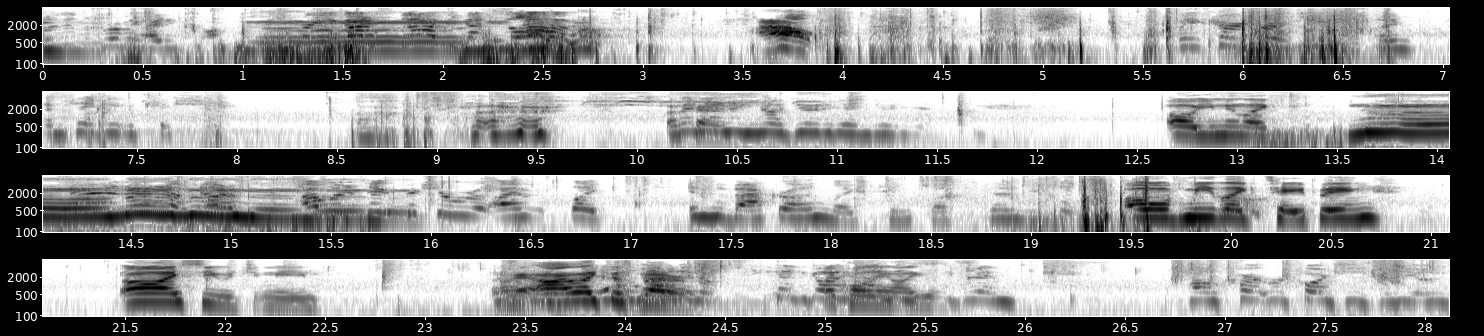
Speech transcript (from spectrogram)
Look at the Furby hiding spot. Wait, you gotta stop. You gotta stop. Ow! Wait, Kurt, Kurt, I'm, I'm taking a picture. Wait, okay. no, no, no, do it again, do it again. Oh, you mean like? No, no, no, no, no. I want to take a picture where I'm like in the background, like pink stuff. That'd be cool. Oh, of me like taping. Oh, I see what you mean. Okay, I like this better. Like holding like this. How Kurt records his videos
